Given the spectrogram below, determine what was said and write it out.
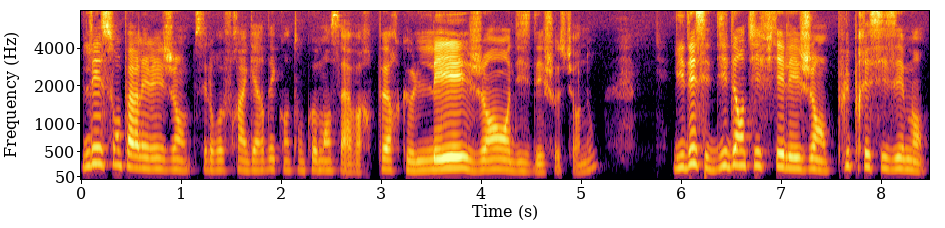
laissons parler les gens, c'est le refrain à garder quand on commence à avoir peur que les gens disent des choses sur nous. L'idée, c'est d'identifier les gens plus précisément,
